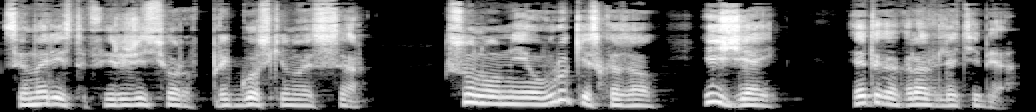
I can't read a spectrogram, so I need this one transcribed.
сценаристов и режиссеров при Госкино СССР, сунул мне его в руки и сказал «Езжай, это как раз для тебя».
